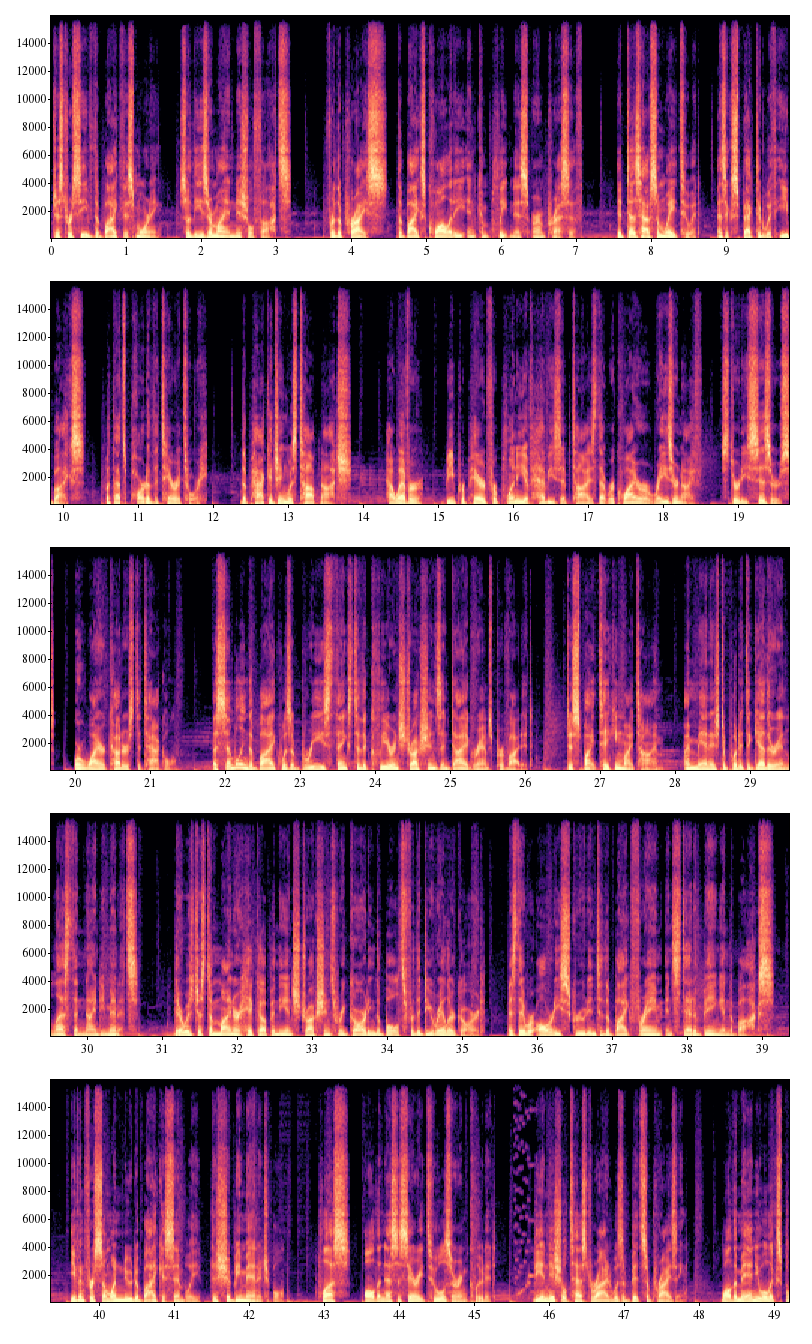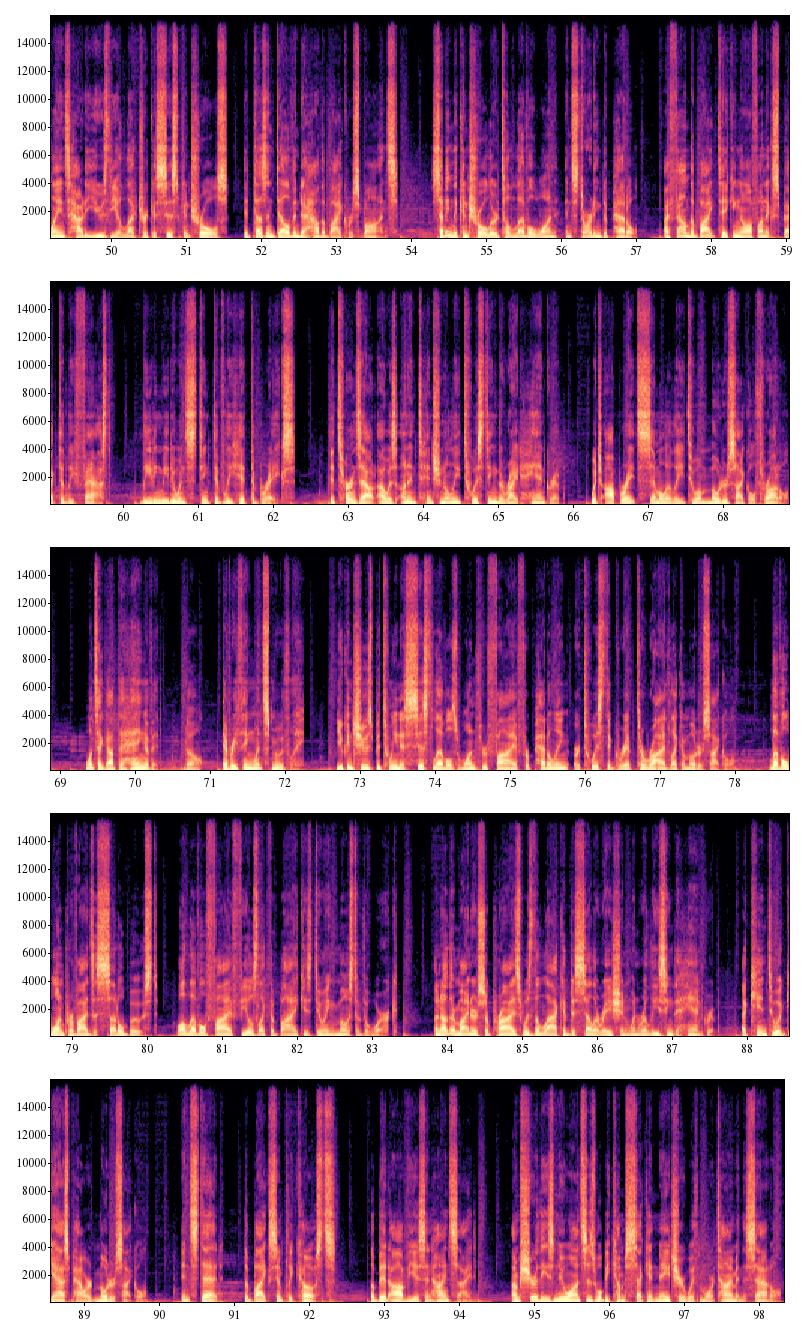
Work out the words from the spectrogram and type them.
Just received the bike this morning, so these are my initial thoughts. For the price, the bike's quality and completeness are impressive. It does have some weight to it, as expected with e-bikes, but that's part of the territory. The packaging was top-notch. However, be prepared for plenty of heavy zip ties that require a razor knife, sturdy scissors, or wire cutters to tackle. Assembling the bike was a breeze thanks to the clear instructions and diagrams provided. Despite taking my time, I managed to put it together in less than 90 minutes. There was just a minor hiccup in the instructions regarding the bolts for the derailleur guard, as they were already screwed into the bike frame instead of being in the box. Even for someone new to bike assembly, this should be manageable. Plus, all the necessary tools are included. The initial test ride was a bit surprising. While the manual explains how to use the electric assist controls, it doesn't delve into how the bike responds. Setting the controller to level 1 and starting to pedal, I found the bike taking off unexpectedly fast, leading me to instinctively hit the brakes. It turns out I was unintentionally twisting the right hand grip, which operates similarly to a motorcycle throttle. Once I got the hang of it, though, everything went smoothly. You can choose between assist levels 1 through 5 for pedaling or twist the grip to ride like a motorcycle. Level 1 provides a subtle boost, while level 5 feels like the bike is doing most of the work. Another minor surprise was the lack of deceleration when releasing the hand grip, akin to a gas-powered motorcycle. Instead, the bike simply coasts, a bit obvious in hindsight. I'm sure these nuances will become second nature with more time in the saddle.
